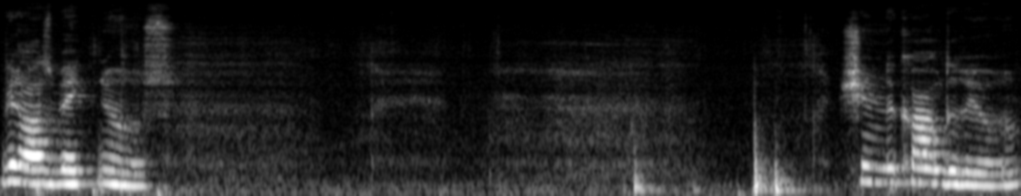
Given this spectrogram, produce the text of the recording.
biraz bekliyoruz. Şimdi kaldırıyorum.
